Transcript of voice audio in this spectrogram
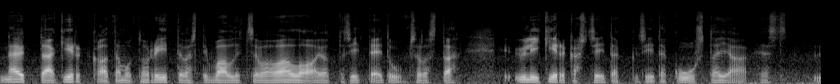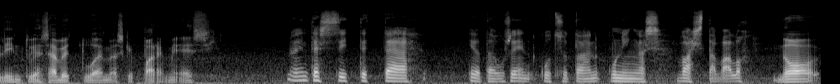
näyttää kirkkaalta, mutta on riittävästi vallitseva valoa, jotta siitä ei tule sellaista ylikirkasta siitä, siitä kuusta ja, ja lintujen sävyt tulee myöskin paremmin esiin. No entäs sitten tämä, jota usein kutsutaan kuningas vastavalo? No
